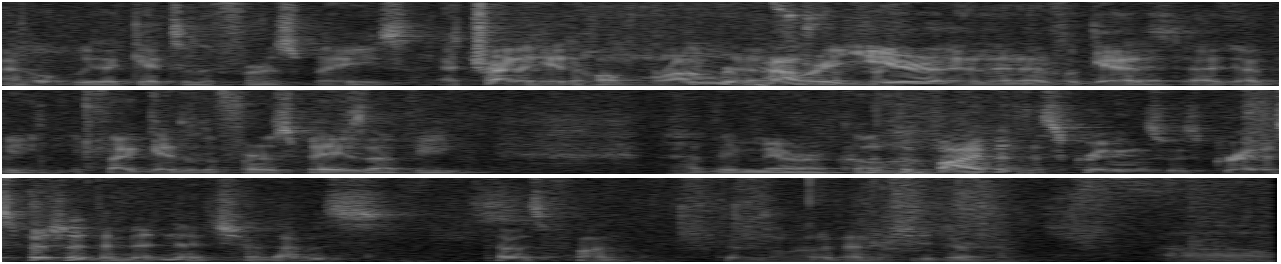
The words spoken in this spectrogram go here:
I hope we get to the first base. I try to hit home run for a year and then I forget it. I, I'd be, if I get to the first base, that'd be, that'd be a miracle. But the vibe at the screenings was great, especially at the midnight show. That was, that was fun. There was a lot of energy there, huh? Uh,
